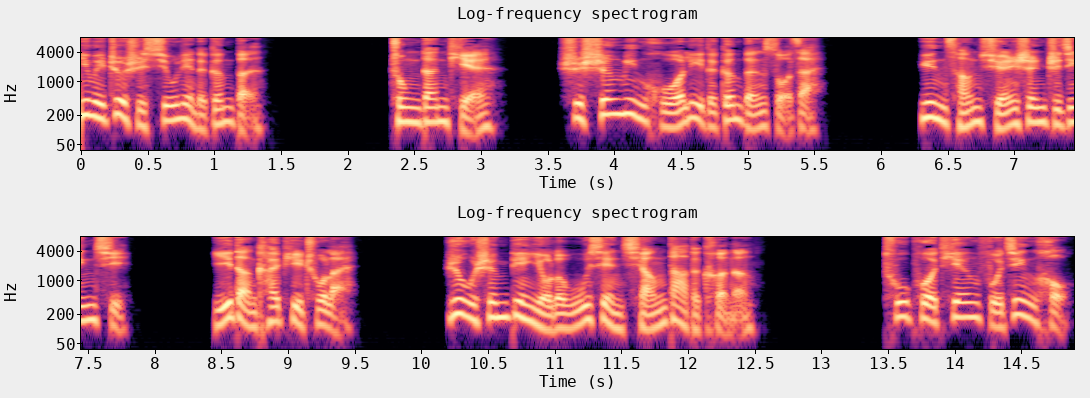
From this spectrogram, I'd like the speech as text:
因为这是修炼的根本，中丹田是生命活力的根本所在，蕴藏全身之精气。一旦开辟出来，肉身便有了无限强大的可能。突破天府境后，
